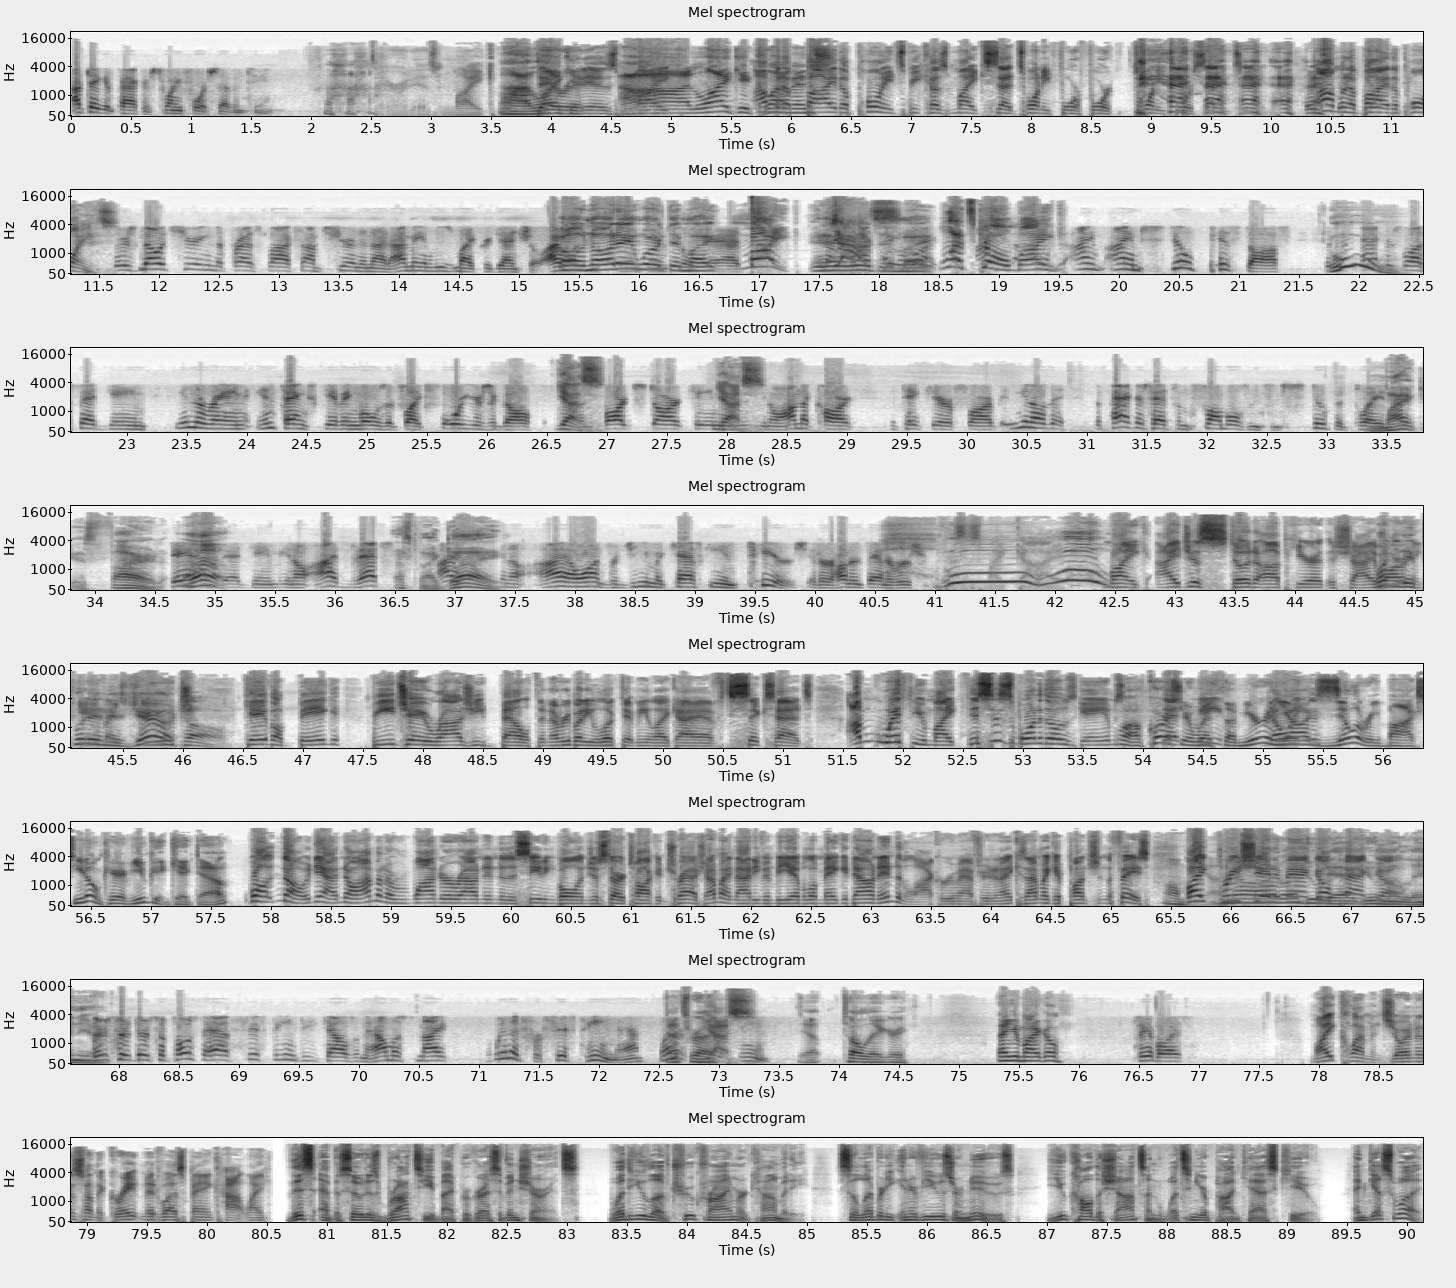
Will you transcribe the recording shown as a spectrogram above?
I'm taking Packers 24 17. There it is, Mike. I there like it is, Mike. I like it, I'm going to buy the points because Mike said 24 4, 24 17. I'm going to buy the points. There's no cheering in the press box. I'm cheering tonight. I may lose my credential. I Oh, no, it ain't worth it, so Mike. bad. Mike! It ain't yes! worth it, Mike. Let's go, Mike. I'm, I'm, I'm still pissed off that Ooh. the Packers lost that game in the rain in Thanksgiving. What was it, like four years ago? Yes. When Bart Starr came Yes. in, you know, on the cart to take care of Favre. And, you know, the, the Packers had some fumbles and some stupid plays. Mike is fired Damn up. that game. You know, I that's That's my I- guy. You know, I want Virginia McCaskey in tears at her hundredth anniversary. This is my guy. Woo! Mike, I just stood up here at the Shy What Bar did they and put gave in a his huge- Gave a big BJ Raji belt, and everybody looked at me like I have six heads. I'm with you, Mike. This is one of those games. well, of course you're me- with them. You're in the knowing this- auxiliary box. You don't care if you get kicked out. Well, no, yeah, no. I'm going to wander around into the seating bowl and just start talking trash. I might not even be able to make it down into the locker room after tonight because I might get punched in the face. Oh, Mike, God. appreciate no, it, man. Go that. pack, you go. millennial. They're they're supposed to have 15 decals in the helmets tonight. Win it for 15, man. Win That's it for right. Yes. 15. Yep, totally agree. Thank you, Michael. See you, boys. Mike Clemens joining us on the Great Midwest Bank Hotline. This episode is brought to you by Progressive Insurance. Whether you love true crime or comedy, celebrity interviews or news, you call the shots on what's in your podcast queue. And guess what?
